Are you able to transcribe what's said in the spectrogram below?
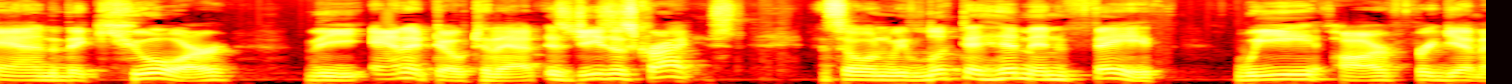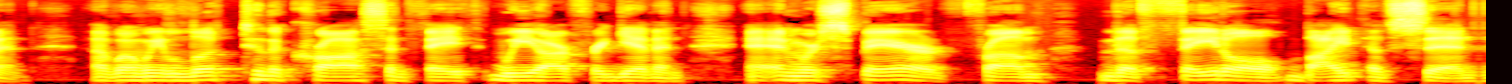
And the cure, the antidote to that is Jesus Christ. And so when we look to him in faith, we are forgiven. Uh, when we look to the cross and faith, we are forgiven and we're spared from the fatal bite of sin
